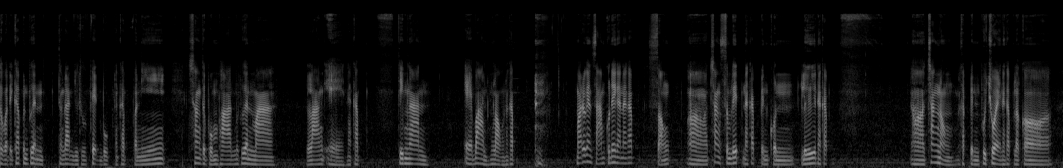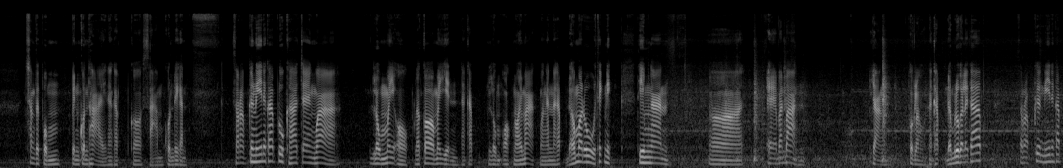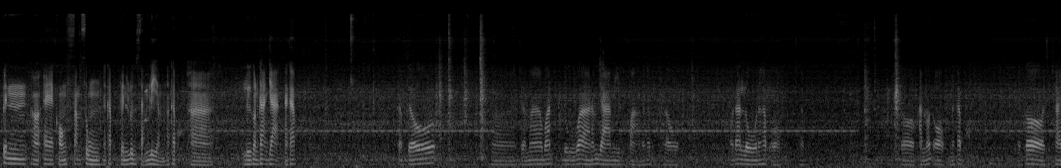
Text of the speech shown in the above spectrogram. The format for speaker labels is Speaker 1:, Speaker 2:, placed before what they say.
Speaker 1: สวัสดีครับเพื่อนๆทางด้าน YouTube Facebook นะครับ วันนี้ช่างแต่ผมพาเพื่อนๆมาล้างแอร์นะครับ ทีมงานแอร์บ้านของเรานะครับ มาด้วยกัน 3 คนด้วยกันนะครับสองอช่างสำลิดนะครับ เป็นคนลื้อนะครับช่างหน่องนะครับเป็นผู้ช่วยนะครับ แล้วก็ช่างตัดผมเป็นคนถ่ายนะครับ ก็ 3 คนด้วยกันสำหรับเครื่องนี้นะครับ ลูกค้าแจ้งว่า ลมไม่ออกแล้วก็ไม่เย็นนะครับ ลมออกน้อยมากว่างั้นนะครับ เดี๋ยวมาดูเทคนิคทีมงานแอร์บ้านๆอย่างพวกเรานะครับ เดี๋ยวมาดูกันเลยครับสำหรับเครื่องนี้นะครับเป็นแอร์ของซัมซุงนะครับเป็นรุ่นสามเหลี่ยมนะครับหรือค่อนข้างยากนะครับกับเดี๋ยวจะมาวัดดูว่าน้ำยามีหรือเปล่านะครับ เราเอาด้านโลนะครับออก ก็ขันน็อตออกนะครับ แล้วก็จะใช้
